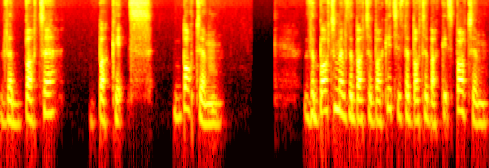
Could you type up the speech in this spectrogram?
the butter bucket's bottom. The bottom of the butter bucket is the butter bucket's bottom.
